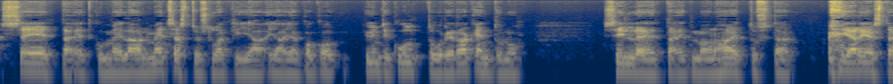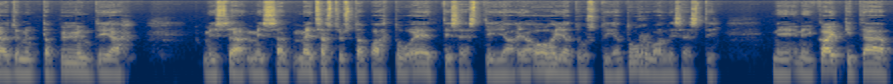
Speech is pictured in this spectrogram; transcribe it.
se, että, että kun meillä on metsästyslaki ja, ja, ja koko pyyntikulttuuri rakentunut sille, että, että me on haettu sitä järjestäytynyttä pyyntiä, missä, missä metsästys tapahtuu eettisesti ja, ja ohjatusti ja turvallisesti, niin, niin kaikki tämä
